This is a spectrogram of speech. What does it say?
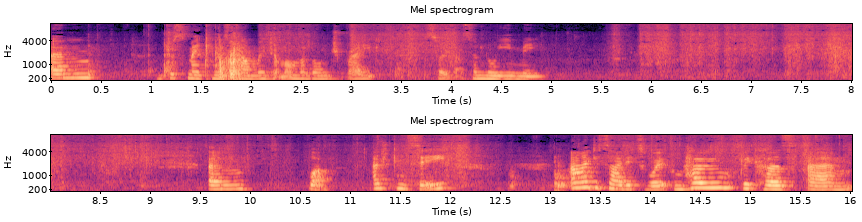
Um, I'm just making a sandwich. I'm on my lunch break. So that's annoying me. Um, well, as you can see, I decided to work from home because um,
